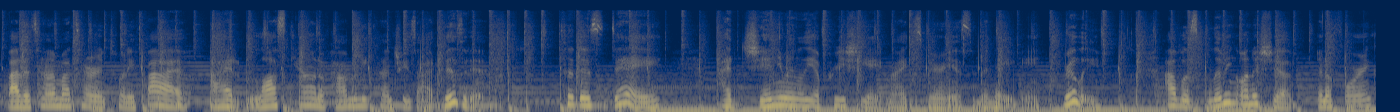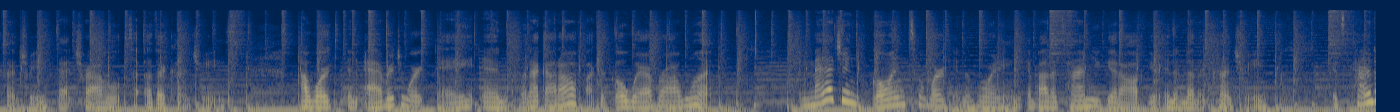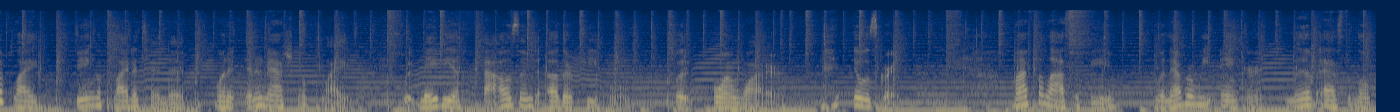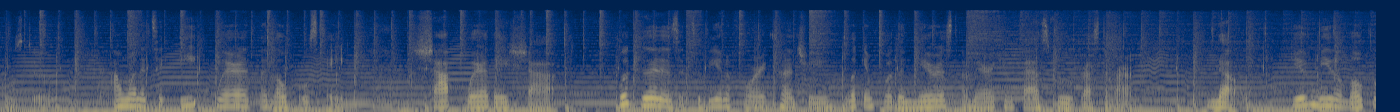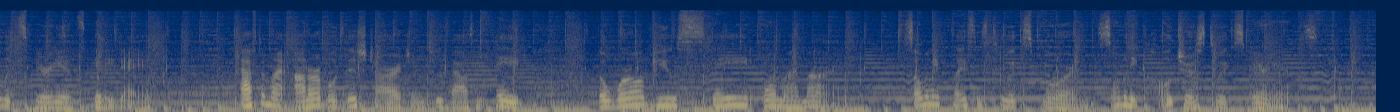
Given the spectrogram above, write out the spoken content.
By the time I turned 25, I had lost count of how many countries I had visited. To this day, I genuinely appreciate my experience in the Navy. Really. I was living on a ship in a foreign country that traveled to other countries. I worked an average workday, and when I got off, I could go wherever I want. Imagine going to work in the morning, and by the time you get off, you're in another country. It's kind of like being a flight attendant on an international flight with maybe a thousand other people, but on water. it was great. My philosophy whenever we anchored, live as the locals do. I wanted to eat where the locals ate, shop where they shopped. What good is it to be in a foreign country looking for the nearest American fast food restaurant? No, give me the local experience any day. After my honorable discharge in 2008, the worldview stayed on my mind so many places to explore and so many cultures to experience.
